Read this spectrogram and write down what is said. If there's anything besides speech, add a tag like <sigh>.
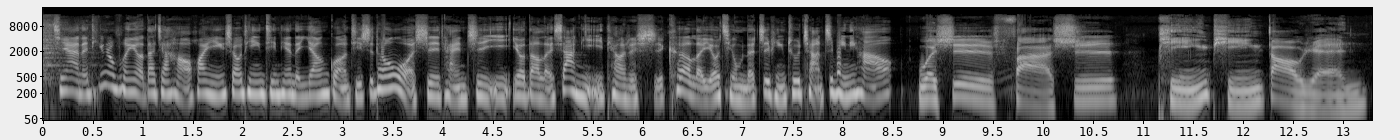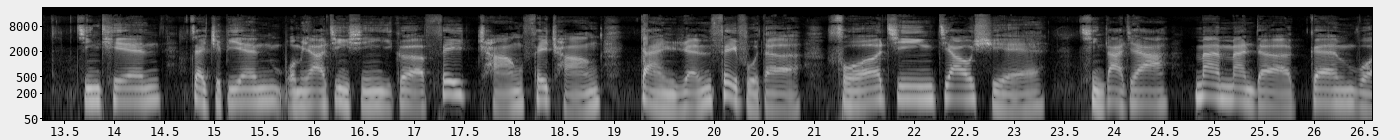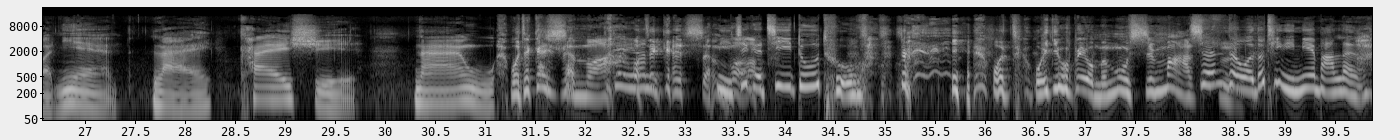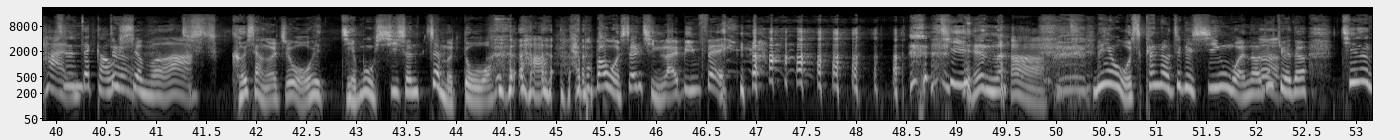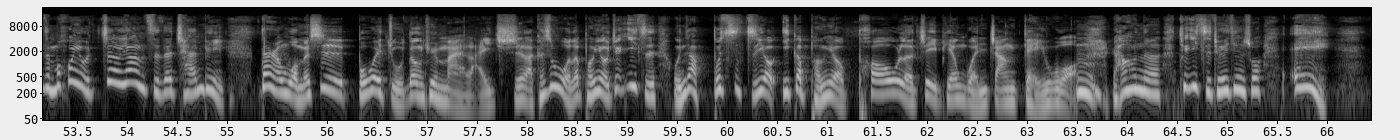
亲爱的听众朋友，大家好，欢迎收听今天的央广即时通，我是谭志毅，又到了吓你一跳的时刻了，有请我们的志平出场。志平你好，我是法师平平道人，今天在这边我们要进行一个非常非常感人肺腑的佛经教学，请大家慢慢的跟我念，来开始。南无，我在干什么？对啊我在干什么？你这个基督徒，<laughs> 对，我我一定会被我们牧师骂死。真的，我都替你捏把冷汗，你在搞什么啊？可想而知，我为节目牺牲这么多，啊、还不帮我申请来宾费。<laughs> 天哪！没有，我是看到这个新闻呢，嗯就觉得天哪，怎么会有这样子的产品？当然，我们是不会主动去买来吃啦。可是我的朋友就一直，我知道不是只有一个朋友 PO 了这篇文章给我，嗯然后呢，就一直推荐说，哎，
